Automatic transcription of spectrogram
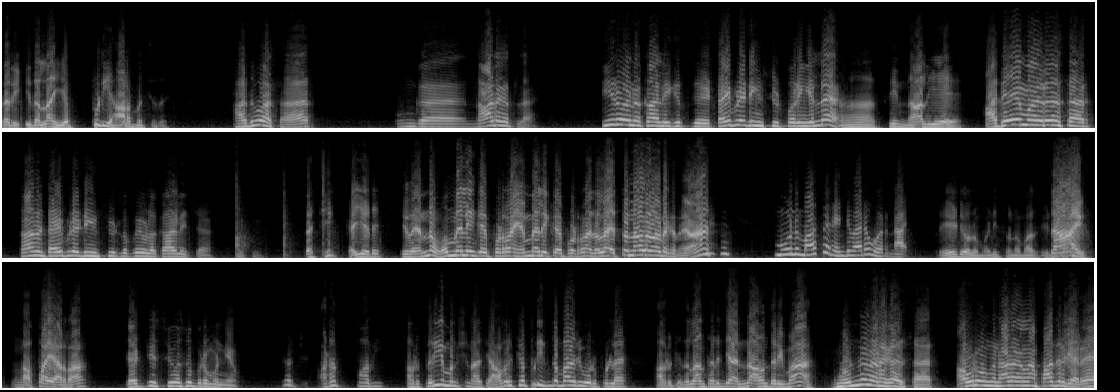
சரி இதெல்லாம் எப்படி ஆரம்பிச்சது? அதுவா சார்? உங்க நாடகத்துல ஹீரோயின காலிக்கிறதுக்கு டைப்ரைட்டிங் இன்ஸ்டியூட் போறீங்கல்ல? சீன் நாளையே அதே மாதிரி தான் சார். நானும் டைப்ரைட்டிங் இன்ஸ்டியூட்ல போய் இவ்வளவு காலிச்சேன் தச்சி கையெடு. இவன் என்ன உன் மேலையும் கைப்படுறான் மேலையும் கைப்படுறான் இதெல்லாம் எத்தனை நாள் நடக்குது? மூணு மாசம் ரெண்டு வாரம் ஒரு நாள். ரேடியோல மணி சொன்ன மாதிரி. டாய் உங்க அப்பா யாரா ஜட்ஜி சிவசுப்பிரமணியம் அடப்பாவி அவர் பெரிய மனுஷனாச்சு அவருக்கு எப்படி இந்த மாதிரி ஒரு புள்ள? அவருக்கு இதெல்லாம் தெரிஞ்சா என்ன ஆகும் தெரியுமா? ஒண்ணும் நடக்காது சார். அவரு உங்க நாடகம் எல்லாம் பாத்திருக்காரு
